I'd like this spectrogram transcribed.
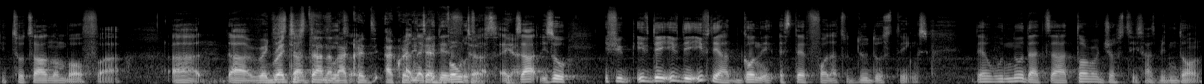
the total number of uh, uh, uh, registered, registered and accredited, accredited voters. voters. Yeah. Exactly. So if you if they if they if they had gone a, a step further to do those things, they would know that uh, thorough justice has been done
